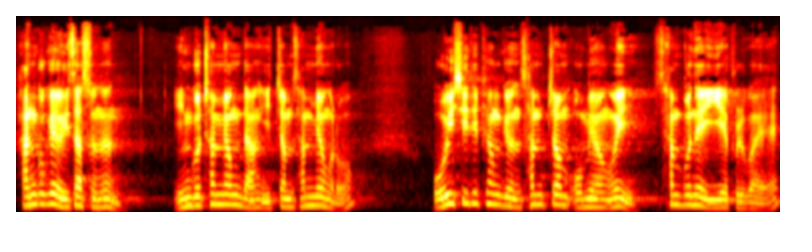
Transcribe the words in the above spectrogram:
한국의 의사 수는 인구 1000명당 2.3명으로 OECD 평균 3.5명의 3분의 2에 불과해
